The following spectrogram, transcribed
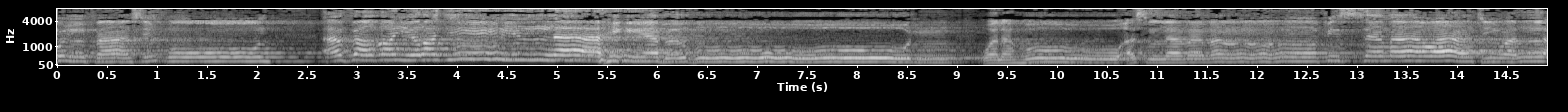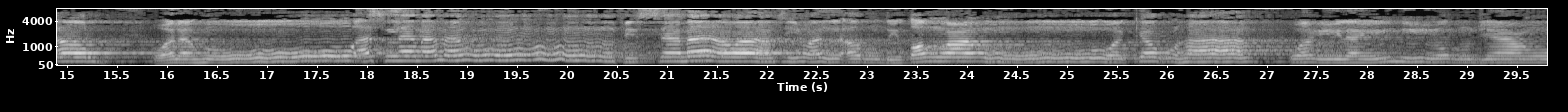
وله أسلم من في السماوات والأرض وله أسلم من في السماوات والأرض طوعا وكرها وإليه يرجعون.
